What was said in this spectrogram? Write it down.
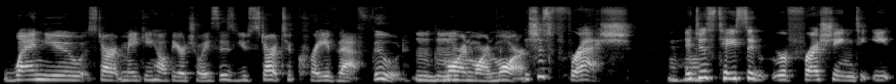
when you start making healthier choices, you start to crave that food Mhm. more and more and more. It's just fresh. Mhm. It just tasted refreshing to eat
